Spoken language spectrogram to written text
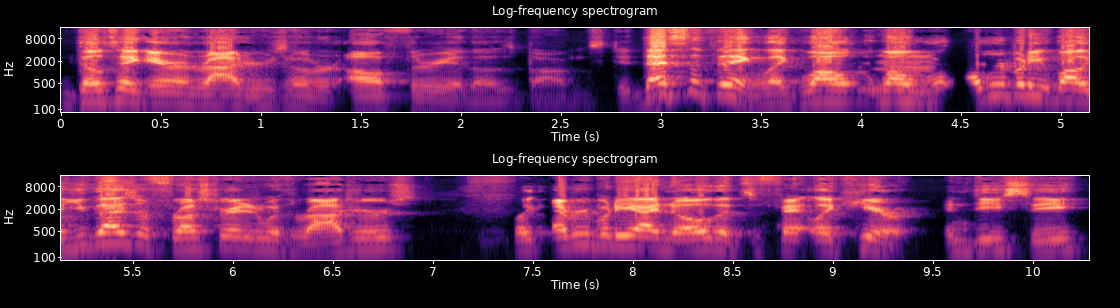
They'll take Aaron Rodgers over all three of those bums, dude. That's the thing. Like, while Mm. while everybody, while you guys are frustrated with Rodgers, like everybody I know that's a fan, like here in DC,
